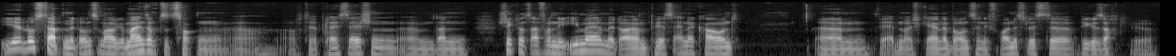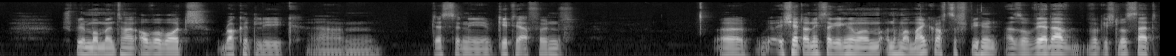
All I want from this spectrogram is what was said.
ihr Lust habt, mit uns mal gemeinsam zu zocken äh, auf der PlayStation, ähm, dann schickt uns einfach eine E-Mail mit eurem PSN-Account. Ähm, wir adden euch gerne bei uns in die Freundesliste. Wie gesagt, wir spielen momentan Overwatch, Rocket League, ähm, Destiny, GTA 5. Äh, ich hätte auch nichts dagegen, nochmal noch mal Minecraft zu spielen. Also wer da wirklich Lust hat,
